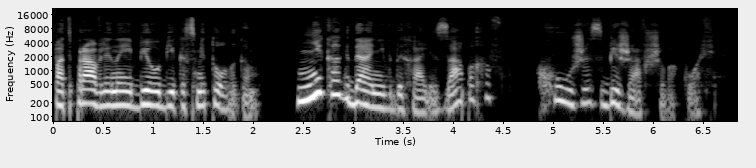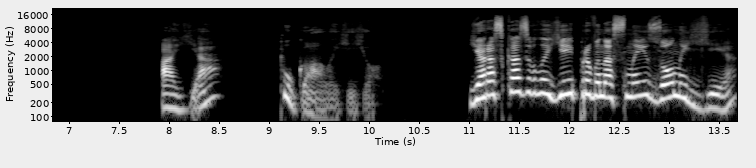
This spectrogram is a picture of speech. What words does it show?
подправленные биобикосметологом, никогда не вдыхали запахов хуже сбежавшего кофе. А я пугала ее. Я рассказывала ей про выносные зоны Е,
